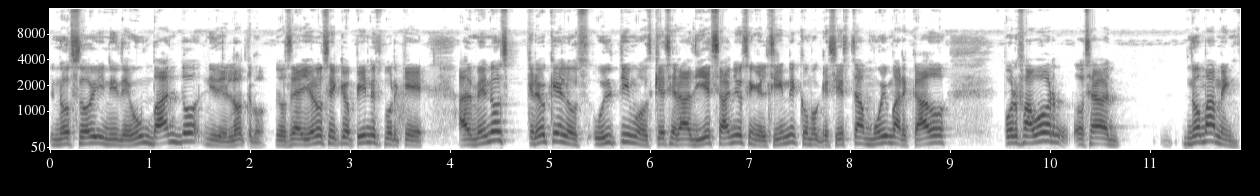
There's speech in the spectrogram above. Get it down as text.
no soy ni de un bando ni del otro. O sea, yo no sé qué opines porque al menos creo que en los últimos, ¿qué será? 10 años en el cine, como que sí está muy marcado. Por favor, o sea, no mamen,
